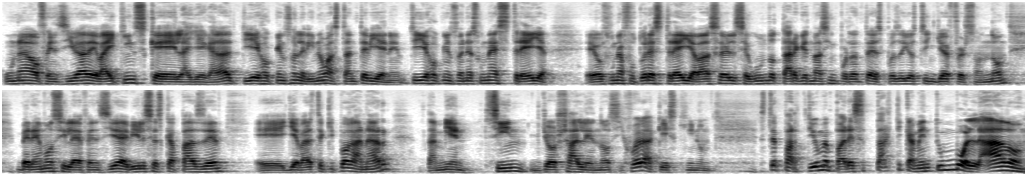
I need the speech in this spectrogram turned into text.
Una ofensiva de Vikings que la llegada de T.J. Hawkinson le vino bastante bien. ¿eh? T.J. Hawkinson es una estrella, eh, es una futura estrella. Va a ser el segundo target más importante después de Justin Jefferson, ¿no? Veremos si la defensiva de Bills es capaz de eh, llevar a este equipo a ganar. También sin Josh Allen, ¿no? Si juega Case Keenum. Este partido me parece prácticamente un volado.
